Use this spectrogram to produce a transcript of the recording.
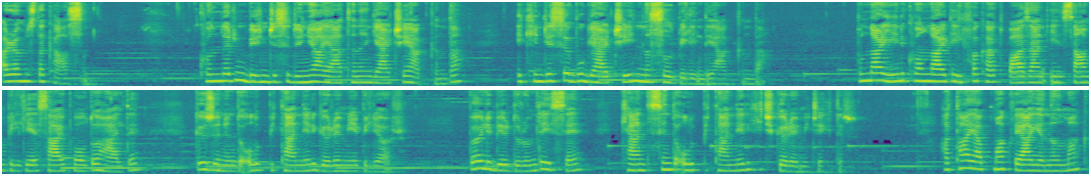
aramızda kalsın. Konuların birincisi dünya hayatının gerçeği hakkında, ikincisi bu gerçeğin nasıl bilindiği hakkında. Bunlar yeni konular değil fakat bazen insan bilgiye sahip olduğu halde göz önünde olup bitenleri göremeyebiliyor. Böyle bir durumda ise kendisinde olup bitenleri hiç göremeyecektir. Hata yapmak veya yanılmak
